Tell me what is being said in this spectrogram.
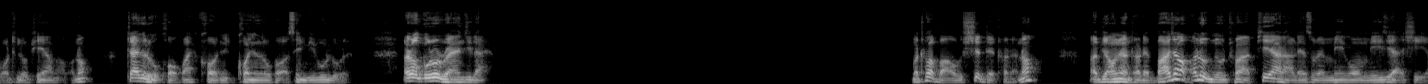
ပေါ့ဒီလိုဖြစ်ရမှာပေါ့နော်ကြိုက်သလိုခေါ်ပါခေါ်ခေါ်ရင်လို့ခေါ်အဆင်ပြေဖို့လိုတယ်အဲ့တော့ကိုတို့ run ကြည့်လိုက်မထွက်ပါဘူးရှစ်တယ်ထွက်တယ်နော်အပြောင်းပြန်ထွက်တယ်ဘာကြောင့်အဲ့လိုမျိုးထွက်ဖြစ်ရတာလဲဆိုတော့မေးခွန်းမေးစရာရှိရ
